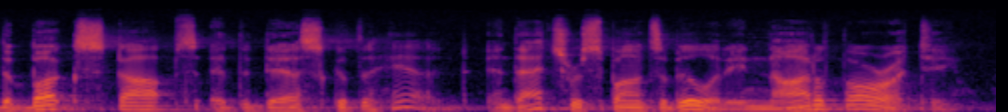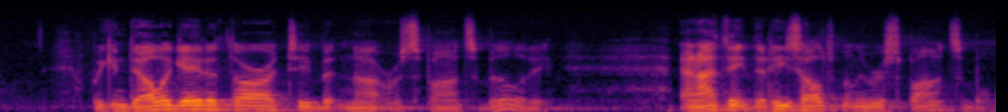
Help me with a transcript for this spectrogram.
the buck stops at the desk of the head, and that's responsibility, not authority. We can delegate authority, but not responsibility. And I think that he's ultimately responsible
